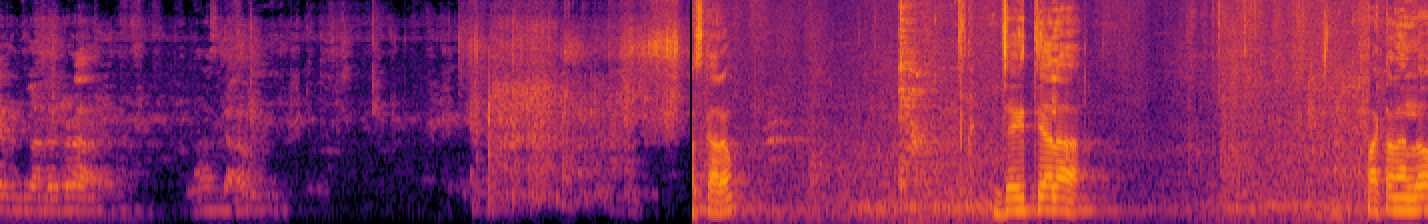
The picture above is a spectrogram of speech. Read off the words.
మిత్రులందరూ కూడా నమస్కారం. నమస్కారం. జైత్యాల పట్టణంలో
